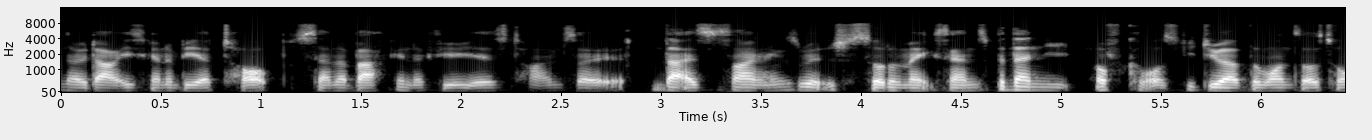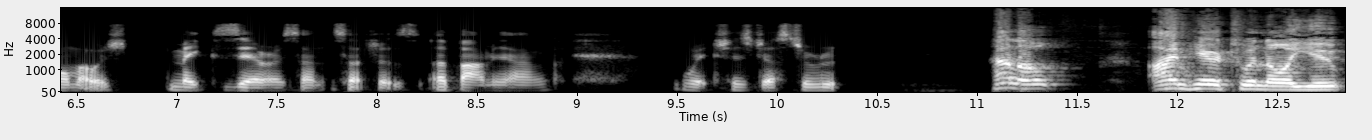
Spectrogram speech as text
no doubt he's going to be a top centre back in a few years' time. So that is signings which sort of make sense. But then, you, of course, you do have the ones I was talking about which make zero sense, such as Aubameyang, which is just a. Hello, I'm here to annoy you.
